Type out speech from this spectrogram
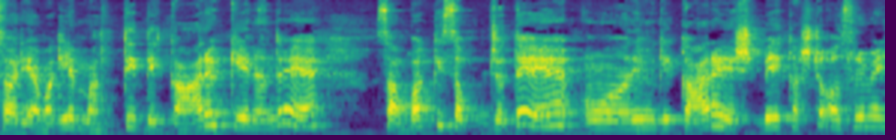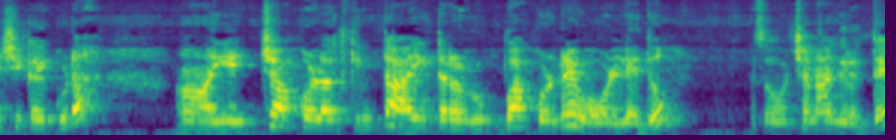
ಸಾರಿ ಯಾವಾಗಲೇ ಮರ್ತಿದ್ದೆ. ಖಾರಕ್ಕೆ ಏನಂದರೆ ಸಬ್ಬಕ್ಕಿ ಸೊಪ್ಪು ಜೊತೆ ನಿಮಗೆ ಖಾರ ಎಷ್ಟು ಬೇಕಷ್ಟು ಹಸಿರುಮೆಣ್ಸಿಕಾಯಿ ಕೂಡ ಆ, ಹೆಚ್ಚು ಹಾಕ್ಕೊಳ್ಳೋದ್ಕಿಂತ ಈ ಥರ ರುಬ್ಬು ಹಾಕ್ಕೊಂಡ್ರೆ ಒಳ್ಳೆಯದು ಸೊ ಚೆನ್ನಾಗಿರುತ್ತೆ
